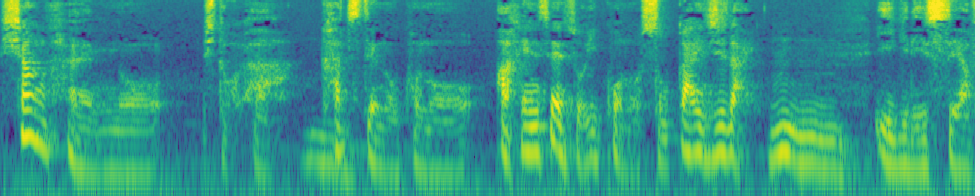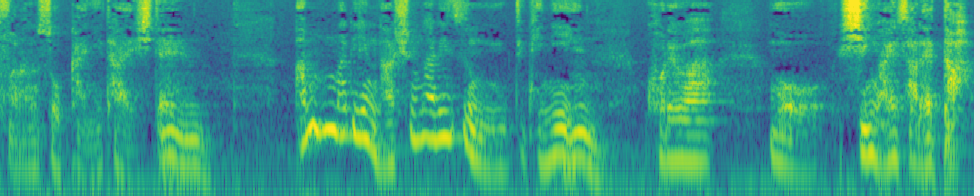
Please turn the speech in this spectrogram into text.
上海の人がかつてのこのアヘン戦争以降の疎開時代、イギリスやフランス疎開に対して、あんまりナショナリズム的にこれはもう侵害された、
